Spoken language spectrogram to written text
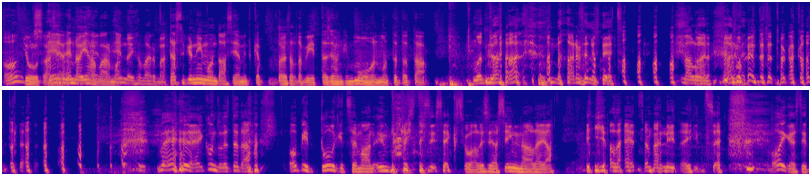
Onks? julkaisija? En, en ole ihan en, varma. En ole ihan varma. Tässä on kyllä niin monta asiaa, mitkä toisaalta viittaisi johonkin muuhun, mutta tota, Mutta mä, mä, mä arvelin, että mä luen, Mä- luen tätä takakautta. Ei, kuuntele tätä. Opit tulkitsemaan ympäristösi seksuaalisia signaaleja ja lähettämään niitä itse. Oikeasti.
